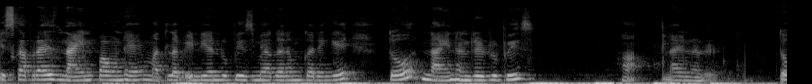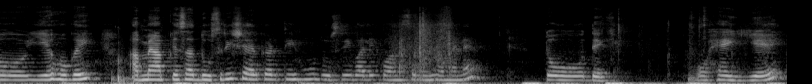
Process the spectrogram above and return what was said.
इसका प्राइस नाइन पाउंड है। मतलब इंडियन रुपीज़ में अगर हम करेंगे तो नाइन हंड्रेड रुपीज़ हाँ नाइन हंड्रेड तो ये हो गई। अब मैं आपके साथ दूसरी शेयर करती हूँ। दूसरी वाली कौन सी ली है मैंने? तो देखिए वो है ये।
